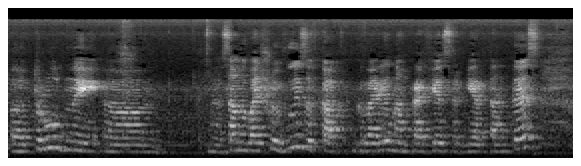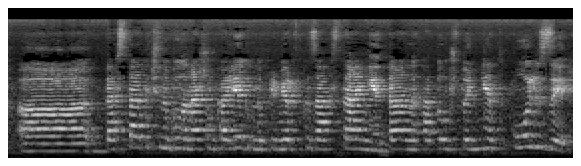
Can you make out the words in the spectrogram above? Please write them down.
э, трудный, э, самый большой вызов, как говорил нам профессор Герт Антес, а, достаточно было нашим коллегам, например, в Казахстане, данных о том, что нет пользы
